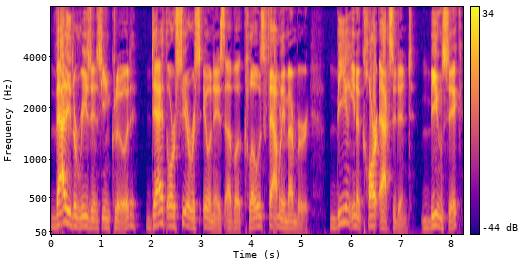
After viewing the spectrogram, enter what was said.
Valid reasons include death or serious illness of a close family member being in a car accident, being sick,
